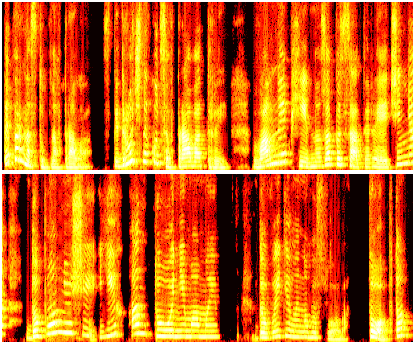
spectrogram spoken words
тепер наступна вправа. В підручнику це вправа 3. Вам необхідно записати речення, доповнюючи їх антонімами до виділеного слова. Тобто,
